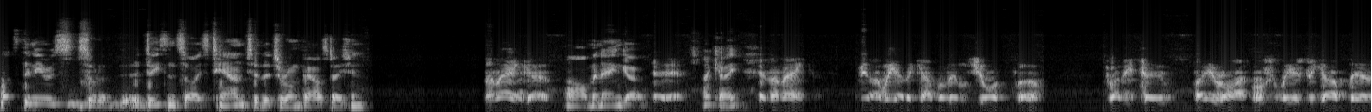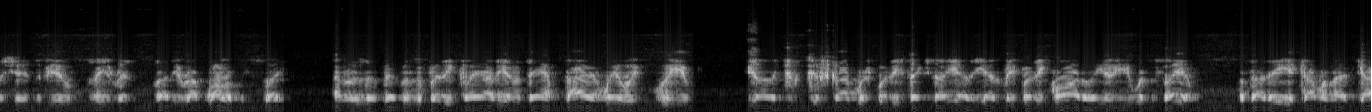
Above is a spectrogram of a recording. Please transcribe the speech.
What's the nearest sort of decent sized town to the Tarong Power Station? Nanango, Oh, Nanango. yeah, Okay. yeah, Nanango. You know, we had a couple of little short uh, 22 P rifles, and we used to go up there and shoot a few of these red bloody rough wallabies, see? And it was a, it was a pretty cloudy and a damp day, and we were, we, you know, the, the scrub was pretty thick, so you had, you had to be pretty quiet or you, you wouldn't see them. But hear you coming, they'd go,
